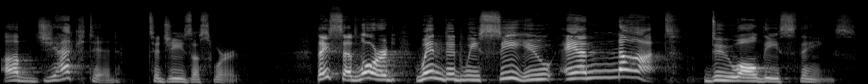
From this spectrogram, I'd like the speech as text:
objected to Jesus' word. They said, Lord, when did we see you and not do all these things?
